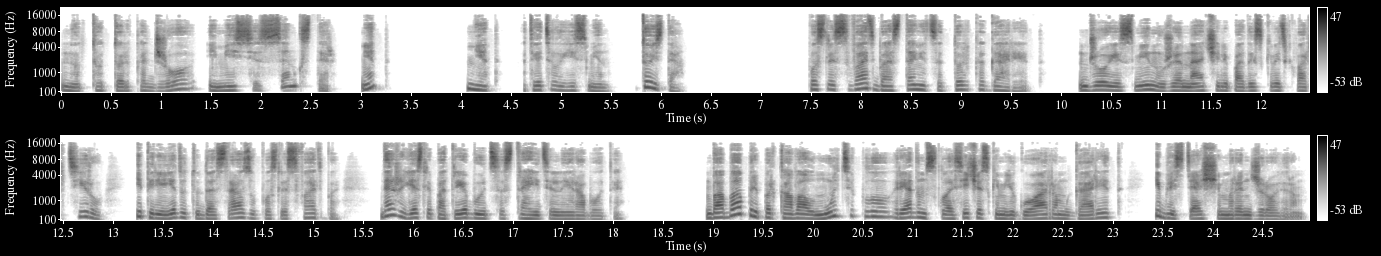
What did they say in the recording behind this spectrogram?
Но тут только Джо и миссис Сэнгстер, нет? Нет, ответила Ясмин. То есть да. После свадьбы останется только Гарриет. Джо и Ясмин уже начали подыскивать квартиру и переедут туда сразу после свадьбы, даже если потребуются строительные работы. Баба припарковал мультиплу рядом с классическим Ягуаром Гарриет и блестящим рейндж-ровером.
